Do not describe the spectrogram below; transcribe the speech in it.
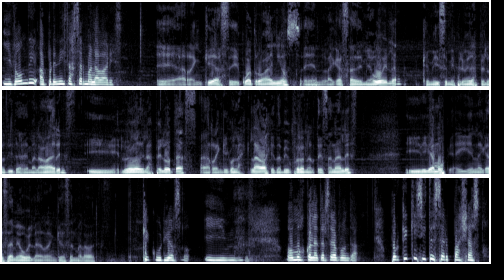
y dónde aprendiste a hacer malabares? Eh, arranqué hace cuatro años en la casa de mi abuela, que me hice mis primeras pelotitas de malabares y luego de las pelotas arranqué con las clavas que también fueron artesanales y digamos que ahí en la casa de mi abuela arranqué a hacer malabares. Qué curioso. Y vamos con la tercera pregunta. ¿Por qué quisiste ser payaso?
